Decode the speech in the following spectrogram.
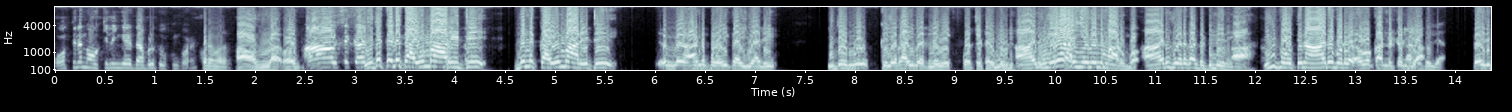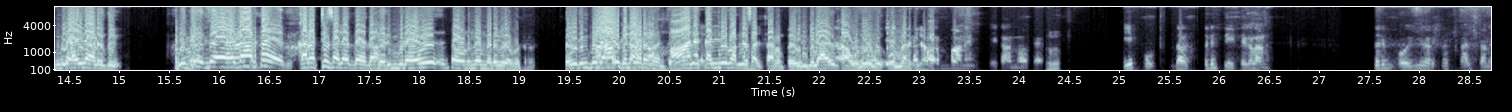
പോത്തിനെ നോക്കിയില്ലെങ്കിൽ ഡബിൾ തൂക്കും കുറയും. ഇതൊക്കെ കൈമാറിയിട്ട് ഇതിന്റെ കൈമാറിയിട്ട് ആണ് പോയി കഴിഞ്ഞാൽ ഇതൊന്നും ക്ലിയർ ആയി വരണമെങ്കിൽ കുറച്ച് ടൈം പിടിക്കും. കയ്യിൽ നിന്ന് മാറുമ്പോ. ആരും ഇതുവരെ കണ്ടിട്ടില്ല ഈ പോത്തിന് ആരും കണ്ടിട്ടില്ല. പെരുമ്പിലായിലാണിത് പെരുമ്പിലായിലാണ് ഇത്. യഥാർത്ഥ കറക്റ്റ് സ്ഥലത്ത് ഏതാ? പെരുമ്പിലാവ് ടൗണിൽ നിന്ന് ഒന്നര കിലോമീറ്റർ പെരുമ്പിലാവ് ആനക്കല്ല് പറഞ്ഞ സ്ഥലത്താണ്. പെരുമ്പിലാവ് ടൗണിൽ നിന്ന് ഒന്നര കിലോമീറ്റർ ഈ ഇത്രയും തീറ്റകളാണ്. ഇത്രയും ഒഴിഞ്ഞു കിടക്കുന്ന സ്ഥലത്താണ്.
